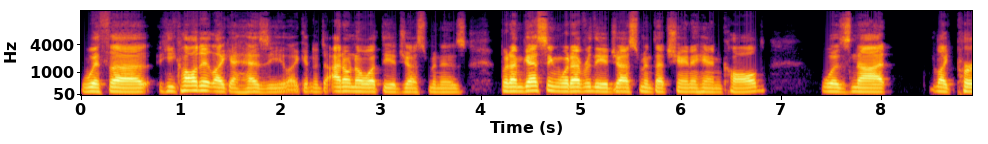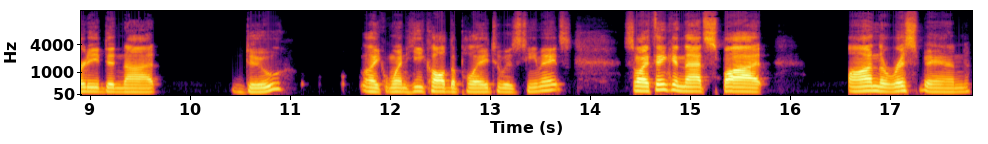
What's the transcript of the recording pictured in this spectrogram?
with uh he called it like a hezzy like an I don't know what the adjustment is, but I'm guessing whatever the adjustment that Shanahan called was not like Purdy did not do like when he called the play to his teammates. So I think in that spot on the wristband,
